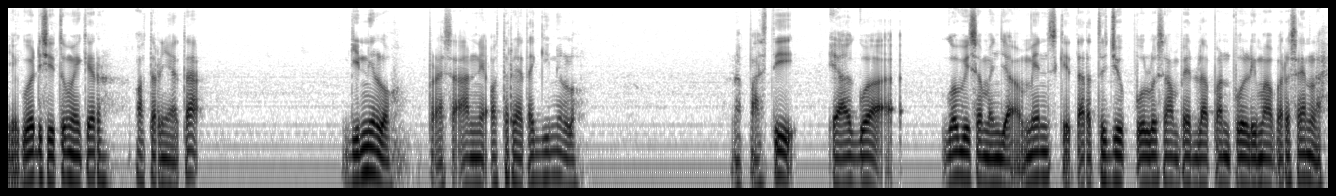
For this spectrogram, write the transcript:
Ya gue di situ mikir oh ternyata gini loh perasaannya. Oh ternyata gini loh nah pasti ya gue gue bisa menjamin sekitar 70 sampai 85 persen lah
